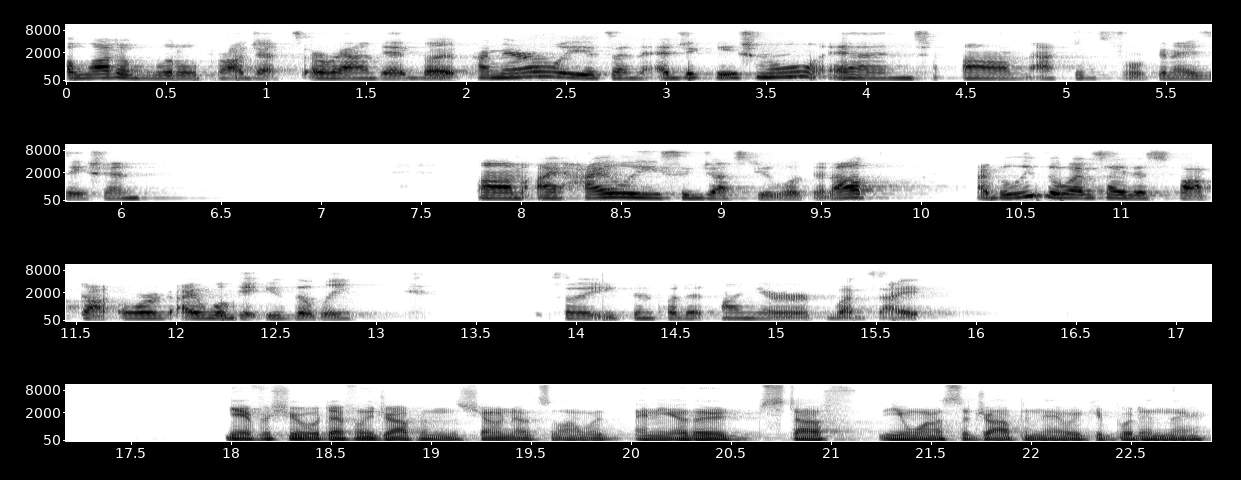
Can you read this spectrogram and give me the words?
a lot of little projects around it, but primarily it's an educational and um, activist organization. Um, I highly suggest you look it up. I believe the website is swop.org. I will get you the link so that you can put it on your website. Yeah, for sure. We'll definitely drop in the show notes along with any other stuff you want us to drop in there. We could put in there.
